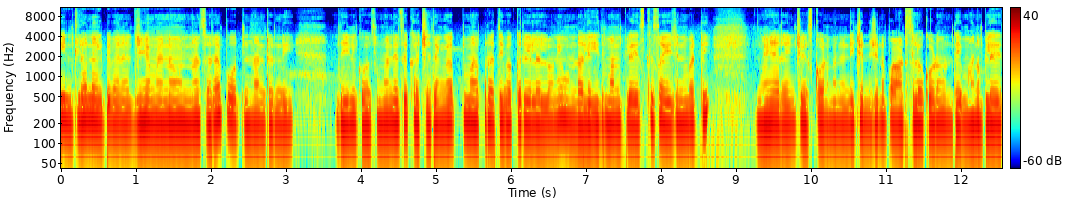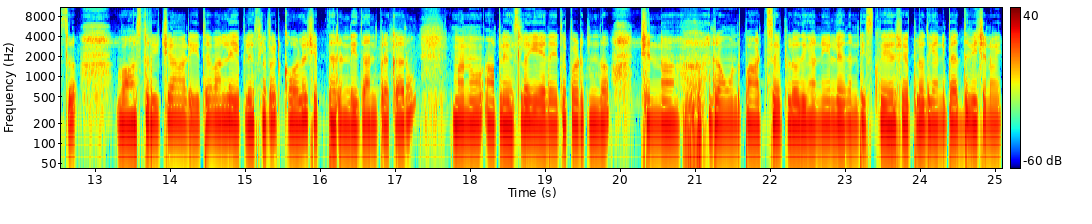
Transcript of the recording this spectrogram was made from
ఇంట్లో నెగిటివ్ ఎనర్జీ ఏమైనా ఉన్నా సరే పోతుందంటండి. దీనికోసం అనేసి ఖచ్చితంగా మా ప్రతి ఒక్కరి ఇళ్ళలోనే ఉండాలి. ఇది మన ప్లేస్కి సైజుని బట్టి అరేంజ్ చేసుకోవడమేనండి చిన్న చిన్న పార్ట్స్లో కూడా ఉంటాయి. మన ప్లేస్ వాస్తురీత్యా అడిగితే వాళ్ళు ఏ ప్లేస్లో పెట్టుకోవాలో చెప్తారండి. దాని ప్రకారం మనం ఆ ప్లేస్లో ఏదైతే పడుతుందో చిన్న రౌండ్ పార్ట్ షేప్లోది కానీ లేదంటే స్క్వేర్ షేప్లోది కానీ పెద్దవి చిన్నవి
